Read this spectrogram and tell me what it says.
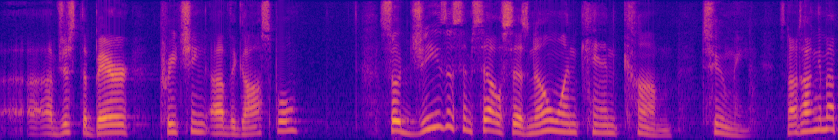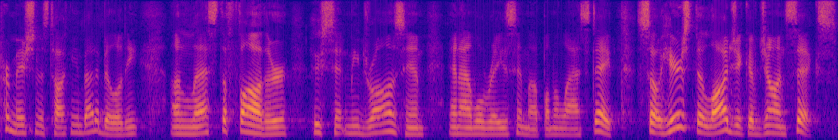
uh, of just the bare preaching of the gospel? So Jesus himself says, "No one can come to me." It's not talking about permission; it's talking about ability, unless the Father who sent me draws him, and I will raise him up on the last day. So here's the logic of John six.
